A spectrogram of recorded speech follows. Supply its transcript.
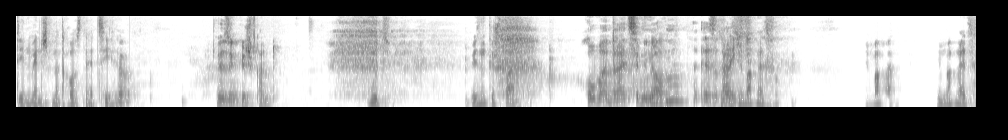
den Menschen da draußen erzählen. Ja. Wir sind gespannt. Gut, wir sind gespannt. Roman, 13 Minuten, ja. es reicht. Wir machen jetzt, wir machen, wir machen jetzt,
